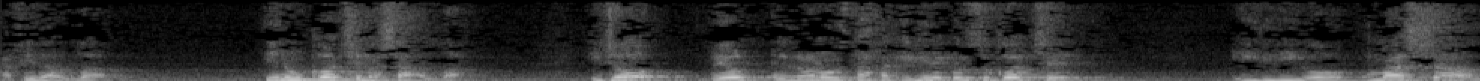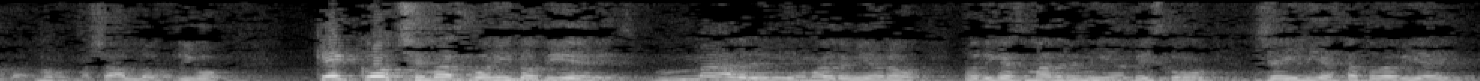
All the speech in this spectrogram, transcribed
Hafid Allah, tiene un coche, mashallah, y yo veo el hermano Mustafa que viene con su coche y digo, mashallah, no, mashallah, no, digo, ¿qué coche más bonito tienes? Madre mía, madre mía, no, no digas madre mía, ¿veis cómo Jailia está todavía ahí?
